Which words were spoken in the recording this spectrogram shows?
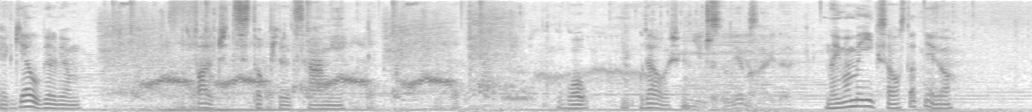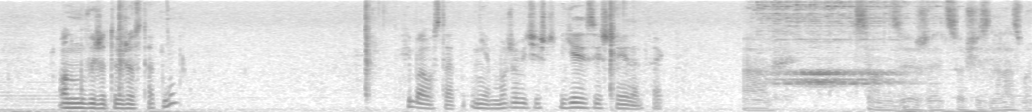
Jak ja uwielbiam walczyć z topielcami. Wow, udało się. Niczego nie ma, Aide. No i mamy Xa, ostatniego. On mówi, że to już ostatni? Chyba ostatni. Nie, może być jeszcze. Jest jeszcze jeden, tak. Ach, sądzę, że coś znalazłem.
